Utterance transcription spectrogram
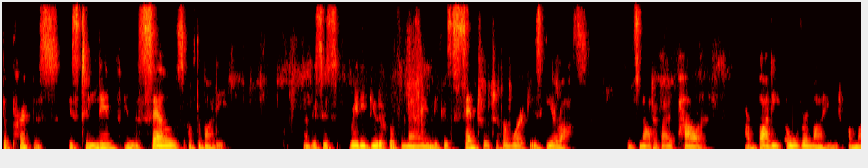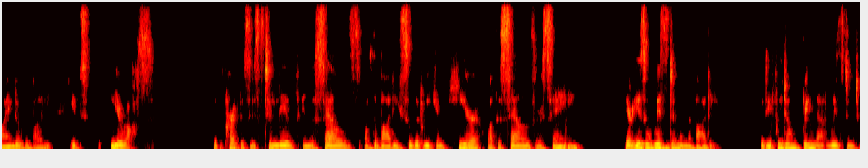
The purpose is to live in the cells of the body. Now, this is really beautiful for Marion because central to her work is Eros. It's not about power or body over mind or mind over body. It's Eros. The purpose is to live in the cells of the body so that we can hear what the cells are saying. There is a wisdom in the body, but if we don't bring that wisdom to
